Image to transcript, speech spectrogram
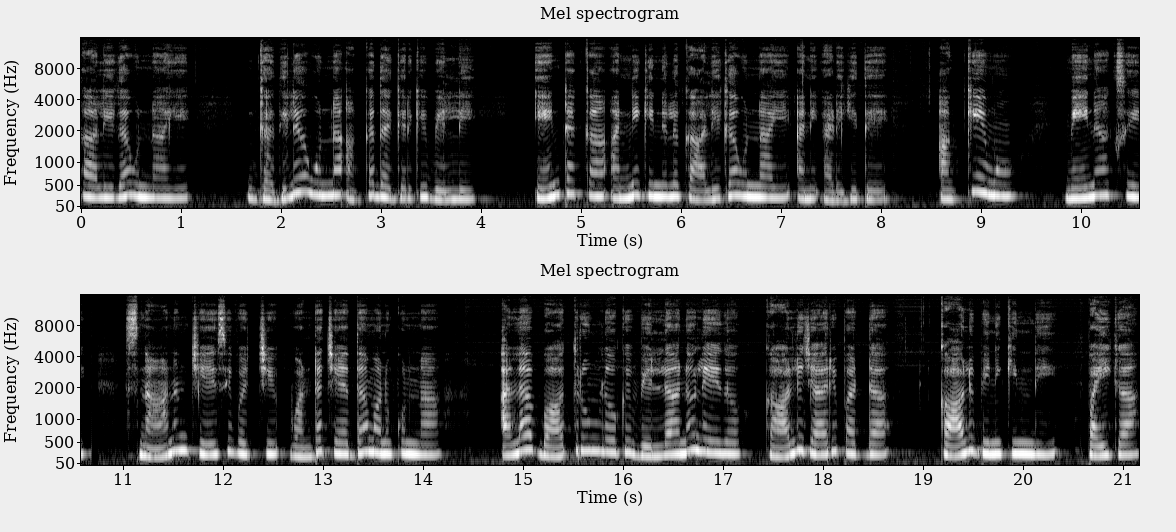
ఖాళీగా ఉన్నాయి. గదిలో ఉన్న అక్క దగ్గరికి వెళ్ళి ఏంటక్క అన్ని గిన్నెలు ఖాళీగా ఉన్నాయి? అని అడిగితే అక్కేమో మీనాక్షి స్నానం చేసి వచ్చి వంట చేద్దాం అనుకున్నా అలా బాత్రూంలోకి వెళ్ళానో లేదో కాళ్ళు జారిపడ్డా. కాలు బెనికింది. పైగా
